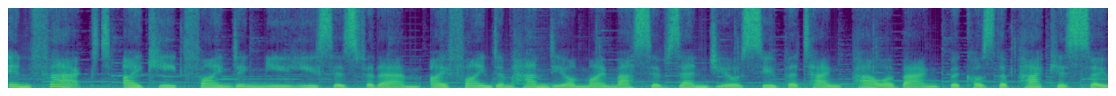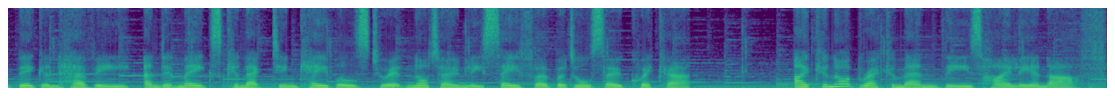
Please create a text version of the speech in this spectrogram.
In fact, I keep finding new uses for them. I find them handy on my massive Zendure Super Tank power bank because the pack is so big and heavy, and it makes connecting cables to it not only safer but also quicker. I cannot recommend these highly enough.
